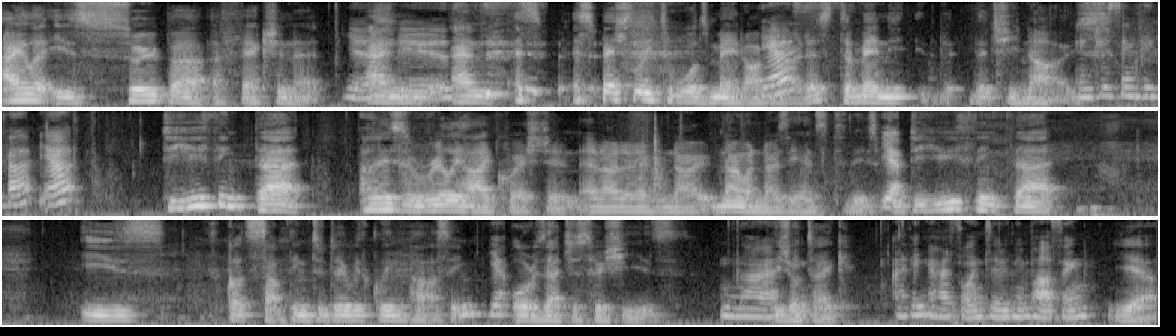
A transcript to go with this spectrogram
Ayla is super affectionate. Yes, and, she is. And es- especially towards men, I've Yes. noticed, the men th- that she knows. interesting pickup yeah Do you think that, and this is a really hard question, and I don't even know, no one knows the answer to this, Yeah. but do you think that is got something to do with Glyn passing? Yeah. Or is that just who she is? no I Is your think, take? I think it has something to do with him passing Yeah.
